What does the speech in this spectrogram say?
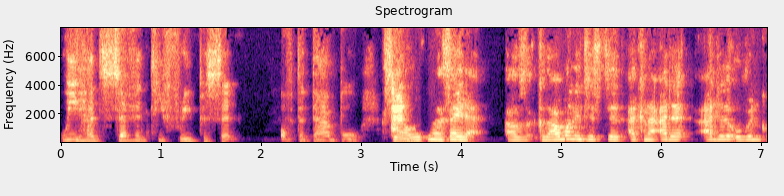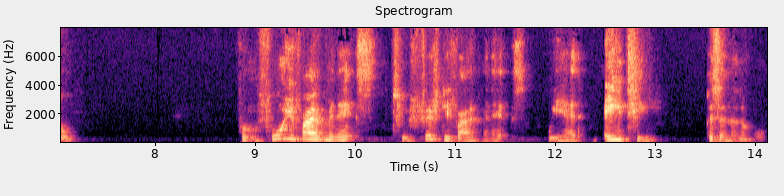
We had 73% of the damn ball. See, I was going to say that. I was because I wanted just to. I can I add a add a little wrinkle. From 45 minutes to 55 minutes, we had 80 percent of the ball.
